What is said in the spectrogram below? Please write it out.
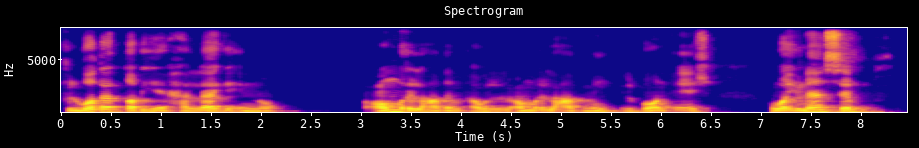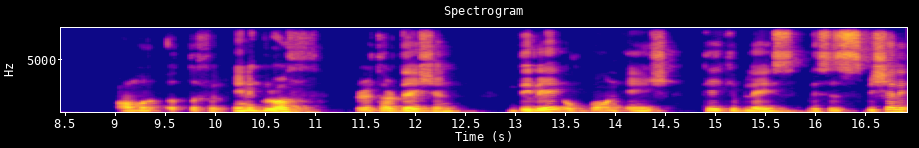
في الوضع الطبيعي حنلاقي إنه عمر العظم أو العمر العظمي البون ايج هو يناسب عمر الطفل. In growth retardation, delay of bone age take place. This is especially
